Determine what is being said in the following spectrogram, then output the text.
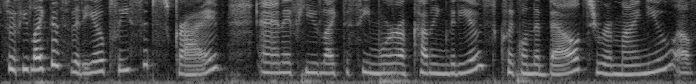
So if you like this video, please subscribe. And if you'd like to see more upcoming videos, click on the bell to remind you of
